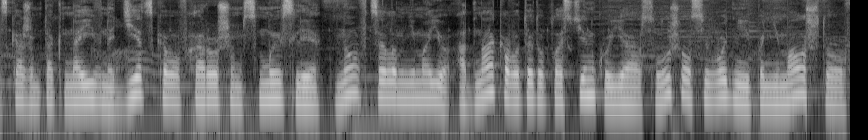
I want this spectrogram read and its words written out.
скажем так, наивно-детского в хорошем смысле, но в целом не мое. Однако вот эту пластинку я слушал сегодня и понимал, что в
